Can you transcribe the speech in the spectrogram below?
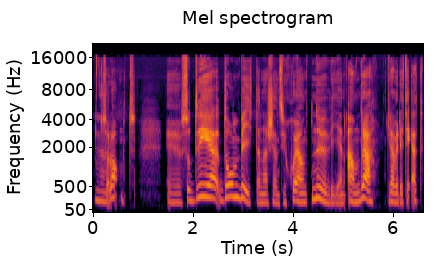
Nej. så långt. Uh, så det, de bitarna känns ju skönt nu vid en andra graviditet.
